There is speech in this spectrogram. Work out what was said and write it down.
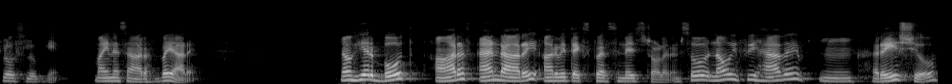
closed loop gain minus Rf by Ra. Now here both RF and Ra are with X percentage tolerance. So now if you have a um, ratio,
